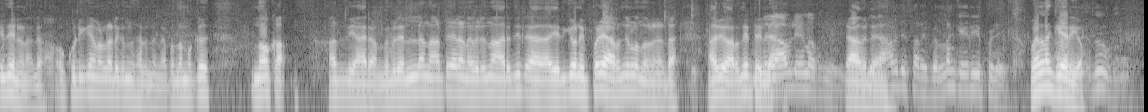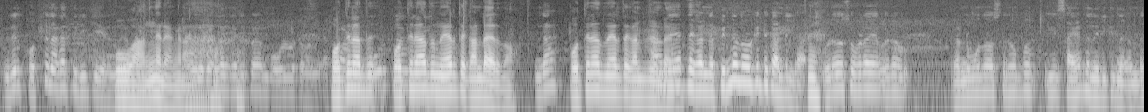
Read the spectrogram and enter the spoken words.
ഇത് തന്നെയാണല്ലോ. കുടിക്കാൻ വെള്ളം എടുക്കുന്ന സ്ഥലം തന്നെ. അപ്പം നമുക്ക് നോക്കാം. അതിഥി ആരാണ് ഇവരെല്ലാം നാട്ടുകാരാണ്. ഇവരൊന്നും അറിഞ്ഞിട്ട് എനിക്ക് ഇപ്പോഴേ അറിഞ്ഞുള്ളൂ എന്ന് കേട്ടോ. ആരും അറിഞ്ഞിട്ടില്ല. രാവിലെയാണ് അറിഞ്ഞത്. രാവിലെ. രാവിലെ സാറേ വെള്ളം കയറിയപ്പോഴേ. വെള്ളം കയറിയോ? ഇത് ഇതിൽ പൊത്തിനകത്തിരിക്കുകയായിരുന്നു. ഓ അങ്ങനെ അങ്ങനെ. പൊത്തിനകത്ത് പൊത്തിനകത്ത് നേരത്തെ കണ്ടായിരുന്നോ? എന്താ? പൊത്തിനകത്ത് നേരത്തെ കണ്ടിട്ടുണ്ട് കണ്ടിട്ടുണ്ടായിരുന്നു. നേരത്തെ കണ്ടു. പിന്നെ നോക്കിട്ട് കണ്ടില്ല. ഒരു ദിവസം ഇവിടെ ഒരു രണ്ട് മൂന്ന് ദിവസത്തിന് മുമ്പ് ഈ സൈഡിൽ നിൽക്കുന്ന കണ്ട്.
